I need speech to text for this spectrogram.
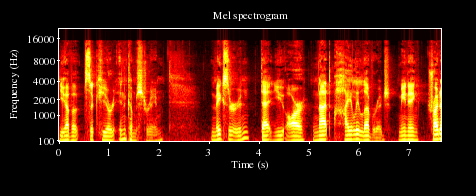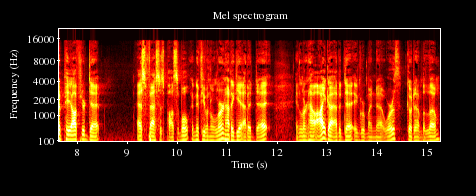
you have a secure income stream. Make certain that you are not highly leveraged, meaning try to pay off your debt as fast as possible. And if you want to learn how to get out of debt and learn how I got out of debt and grew my net worth, go down below.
